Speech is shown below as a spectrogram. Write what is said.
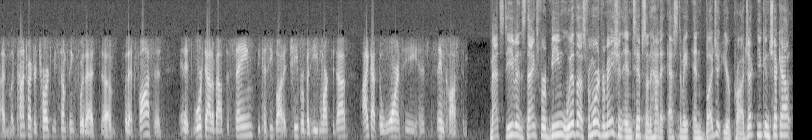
I'm a contractor charged me something for that uh, for that faucet, and it worked out about the same because he bought it cheaper, but he marked it up. I got the warranty, and it's the same cost to me. Matt Stevens, thanks for being with us. For more information and tips on how to estimate and budget your project, you can check out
